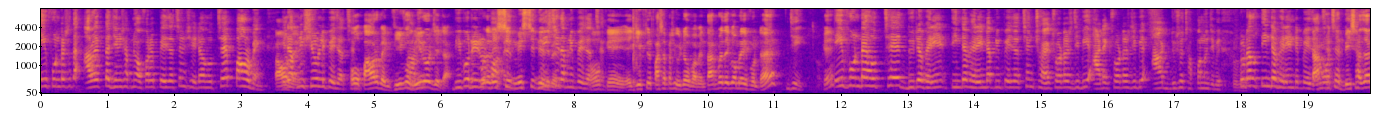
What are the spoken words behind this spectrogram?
এই ফোনটার সাথে আরও একটা জিনিস আপনি অফারে পেয়ে যাচ্ছেন সেটা হচ্ছে পাওয়ার ব্যাংক এটা আপনি শিওরলি পেয়ে যাচ্ছেন। ও পাওয়ার ব্যাংক ভিভো রিরোর যেটা। ভিভো Rero নিশ্চিত নিশ্চিত দিয়ে দিবেন। নিশ্চিত আপনি পেয়ে যাচ্ছেন। ওকে এই গিফটের পাশাপাশি ওইটাও পাবেন। তারপরে দেখব আমরা এই ফোনটা হ্যাঁ? জি। ওকে এই ফোনটা হচ্ছে দুইটা ভেরিয়েন্ট তিনটা ভেরিয়েন্ট আপনি পেয়ে যাচ্ছেন ছয় একশো আঠাশ জিবি আট একশো আঠাশ জিবি আট দুশো ছাপ্পান্ন জিবি টোটাল তিনটা ভেরিয়েন্টে পেয়ে দাম যাচ্ছেন। হচ্ছে বিশ হাজার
